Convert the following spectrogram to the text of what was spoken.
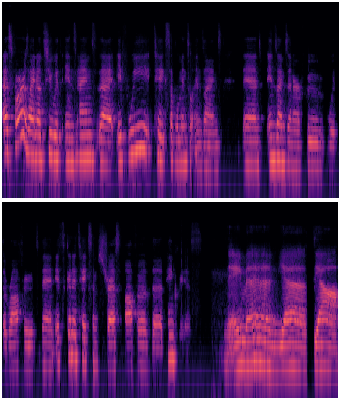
as far as I know, too, with enzymes, that if we take supplemental enzymes and enzymes in our food with the raw foods, then it's going to take some stress off of the pancreas. Amen. Yes. Yeah.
